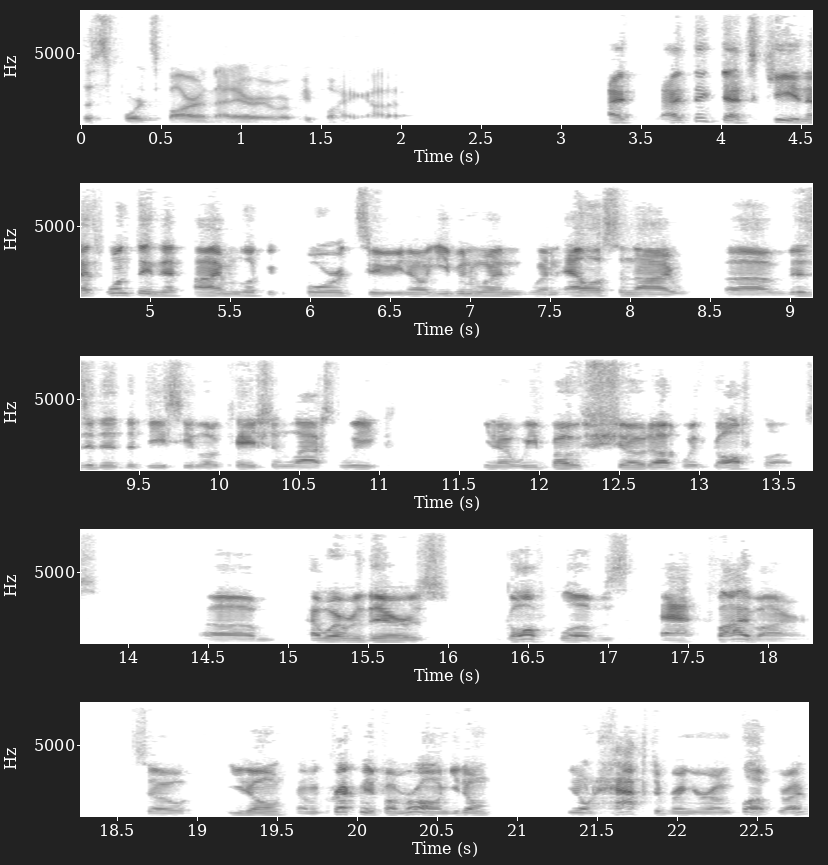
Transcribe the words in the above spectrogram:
the sports bar in that area where people hang out at. I, I think that's key, and that's one thing that I'm looking forward to. You know, even when when Ellis and I uh, visited the DC location last week, you know, we both showed up with golf clubs. Um, however, there's golf clubs at Five Iron, so you don't. I mean, correct me if I'm wrong. You don't you don't have to bring your own clubs, right?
